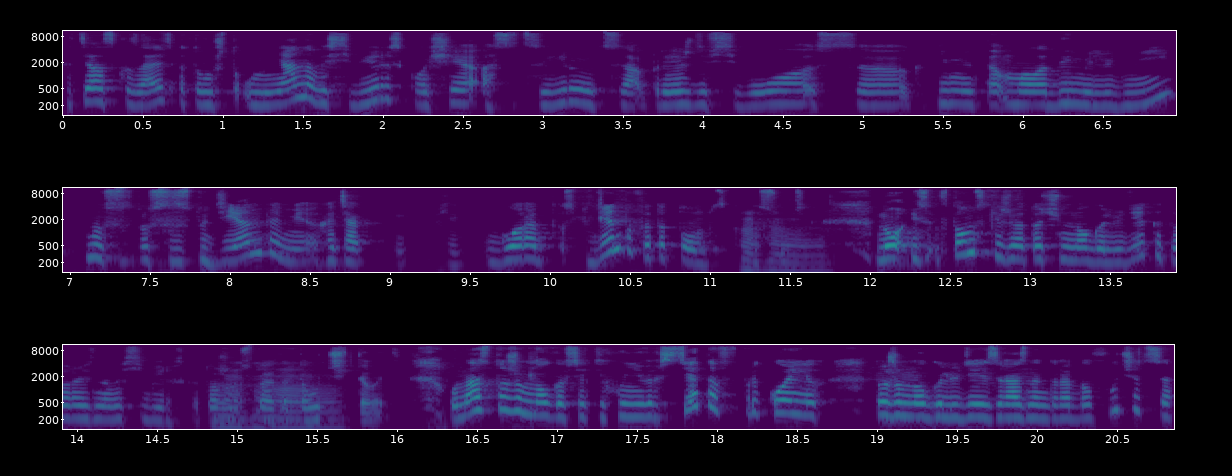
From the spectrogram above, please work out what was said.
хотела сказать о том, что у меня Новосибирск вообще ассоциируется прежде всего с какими-то молодыми людьми, ну, со студентами, хотя город студентов это Томск, по сути. Мгм. Но из- в Томске живет очень много людей, которые из Новосибирска, тоже стоит это учитывать. У нас тоже много всяких университетов прикольных, тоже много людей из разных городов учатся.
